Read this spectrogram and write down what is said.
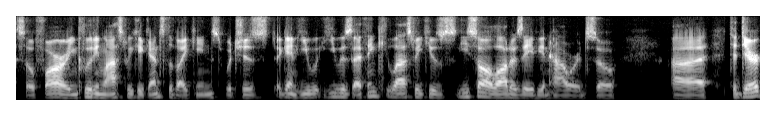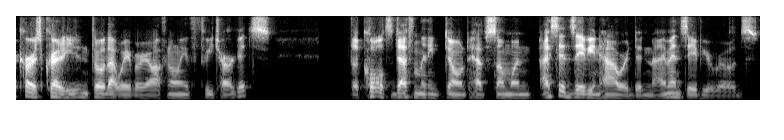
so far, including last week against the Vikings, which is again he he was I think last week he was he saw a lot of Xavier Howard. So uh, to Derek Carr's credit, he didn't throw that way very often, only three targets. The Colts definitely don't have someone. I said Xavier Howard, didn't I? I meant Xavier Rhodes.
